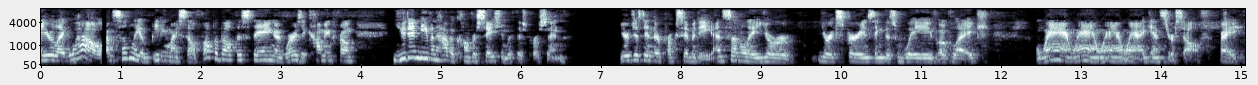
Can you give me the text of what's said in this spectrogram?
and you're like wow i'm suddenly beating myself up about this thing and where is it coming from you didn't even have a conversation with this person you're just in their proximity and suddenly you're you're experiencing this wave of like wah wah wah wah against yourself right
